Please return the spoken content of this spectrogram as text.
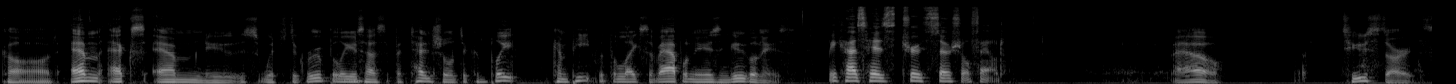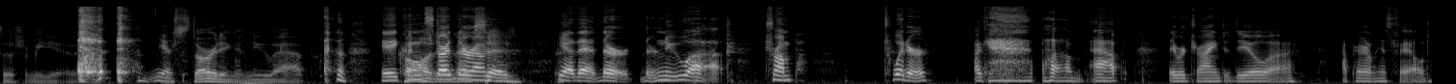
called MXM News, which the group believes has the potential to complete compete with the likes of Apple News and Google News. Because his Truth Social failed. Oh. To start social media. They're Yes. starting a new app. They couldn't start their own. MXN. Yeah, their their their new uh, Trump Twitter okay, um, app they were trying to do uh, apparently has failed.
